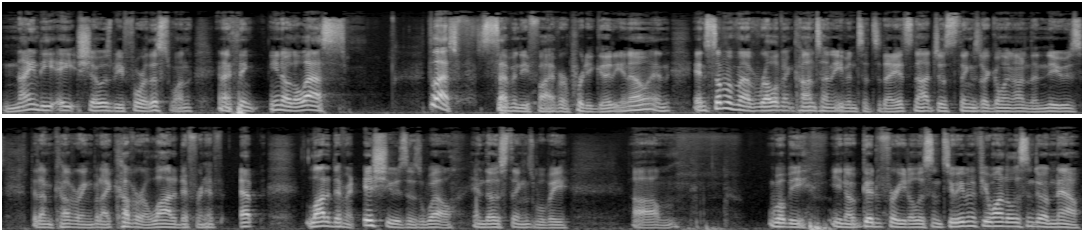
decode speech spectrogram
98 shows before this one. And I think, you know, the last the last 75 are pretty good, you know, and and some of them have relevant content even to today. It's not just things that are going on in the news that I'm covering, but I cover a lot of different if, a lot of different issues as well, and those things will be um, will be you know good for you to listen to even if you want to listen to them now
